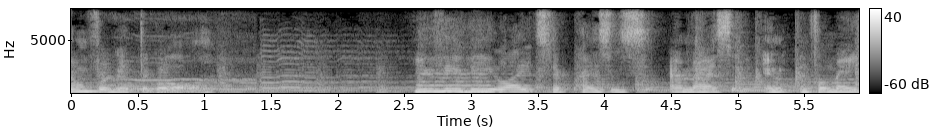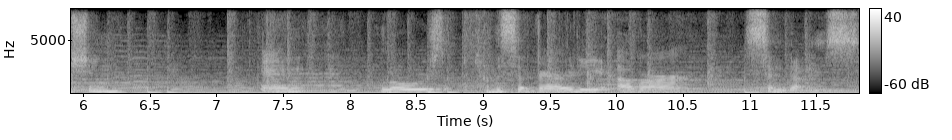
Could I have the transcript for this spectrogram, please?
Don't forget the goal. UVB light suppresses MS inflammation and lowers the severity of our symptoms.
